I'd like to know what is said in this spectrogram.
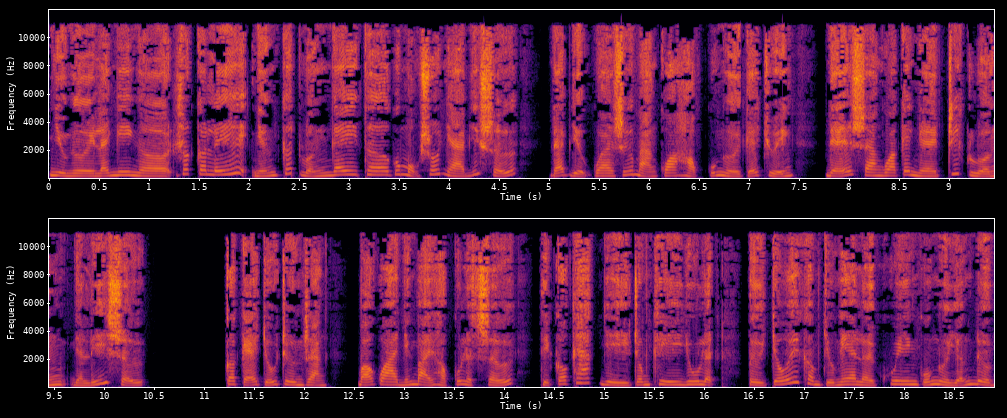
Nhiều người lại nghi ngờ rất có lý những kết luận ngây thơ của một số nhà viết sử đã vượt qua sứ mạng khoa học của người kể chuyện để sang qua cái nghề triết luận và lý sự. Có kẻ chủ trương rằng bỏ qua những bài học của lịch sử thì có khác gì trong khi du lịch từ chối không chịu nghe lời khuyên của người dẫn đường,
